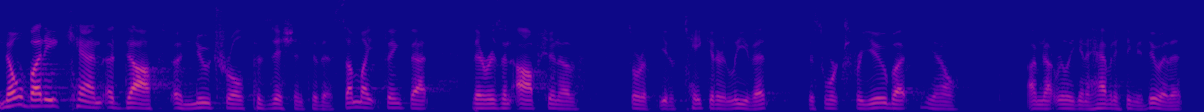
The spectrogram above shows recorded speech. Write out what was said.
Nobody can adopt a neutral position to this. Some might think that there is an option of sort of, you know, take it or leave it. This works for you, but, you know, I'm not really going to have anything to do with it.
